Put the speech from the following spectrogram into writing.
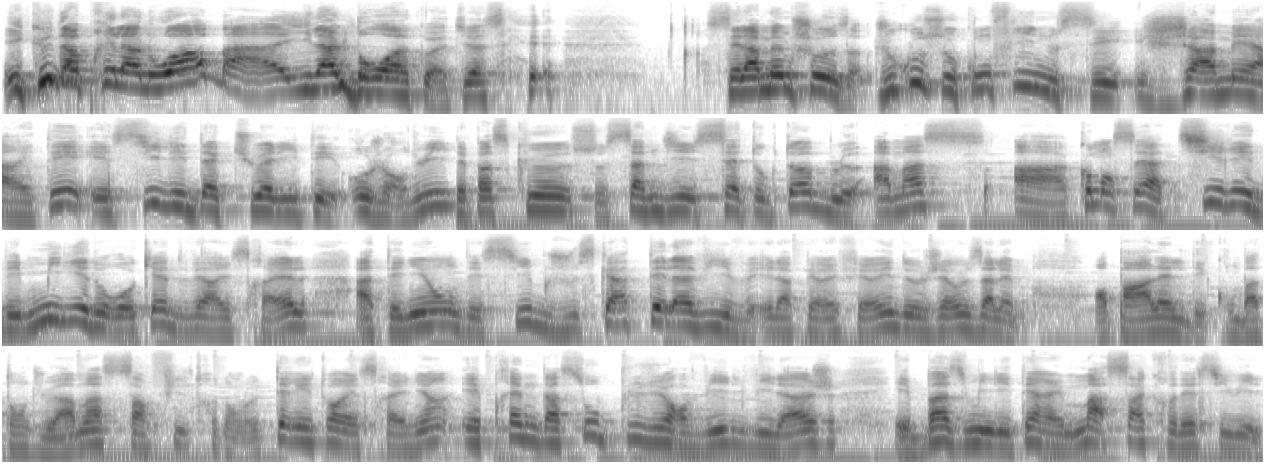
et que d'après la loi, bah, il a le droit, quoi. Tu vois, c'est la même chose. Du coup, ce conflit ne s'est jamais arrêté et s'il est d'actualité aujourd'hui, c'est parce que ce samedi 7 octobre, le Hamas a commencé à tirer des milliers de roquettes vers Israël, atteignant des cibles jusqu'à Tel Aviv et la périphérie de Jérusalem. En parallèle, des combattants du Hamas s'infiltrent dans le territoire israélien et prennent d'assaut plusieurs villes, villages et bases militaires et massacrent des civils.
